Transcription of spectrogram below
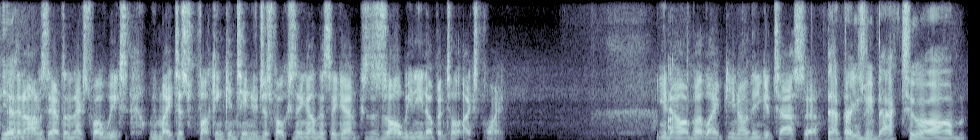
Yeah. And then honestly, after the next 12 weeks, we might just fucking continue just focusing on this again, because this is all we need up until X point. You know, but like, you know, then you could test it. that brings me back to um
